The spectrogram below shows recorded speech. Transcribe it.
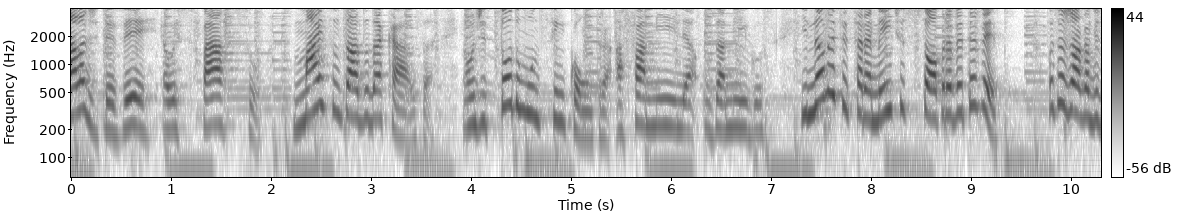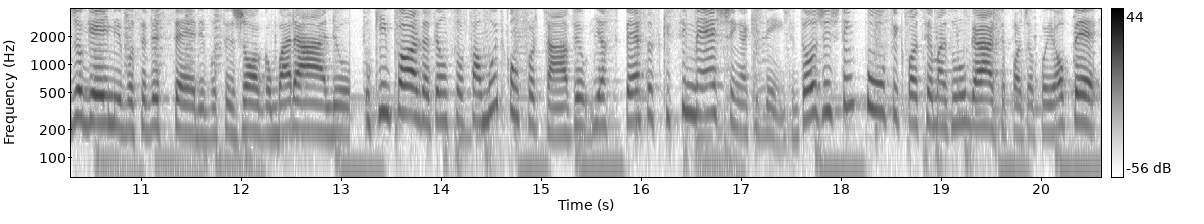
Sala de TV é o espaço mais usado da casa, é onde todo mundo se encontra, a família, os amigos, e não necessariamente só para ver TV. Você joga videogame, você vê série, você joga um baralho. O que importa é ter um sofá muito confortável e as peças que se mexem aqui dentro. Então a gente tem puff, que pode ser mais um lugar, você pode apoiar o pé.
